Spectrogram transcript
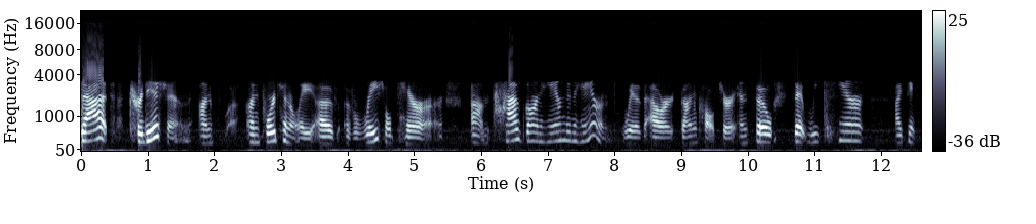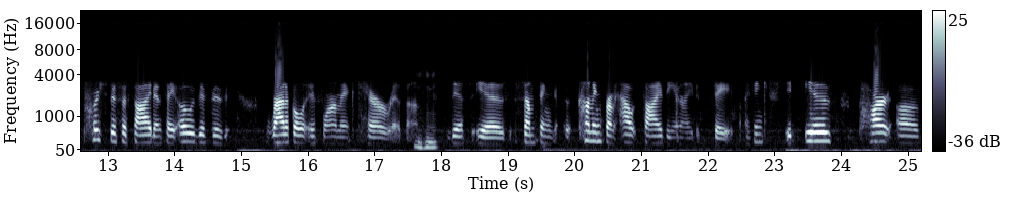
that tradition, un- unfortunately, of, of racial terror um, has gone hand in hand with our gun culture, and so that we can't, I think, push this aside and say, "Oh, this is radical Islamic terrorism. Mhm. This is something coming from outside the United States." I think it is part of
